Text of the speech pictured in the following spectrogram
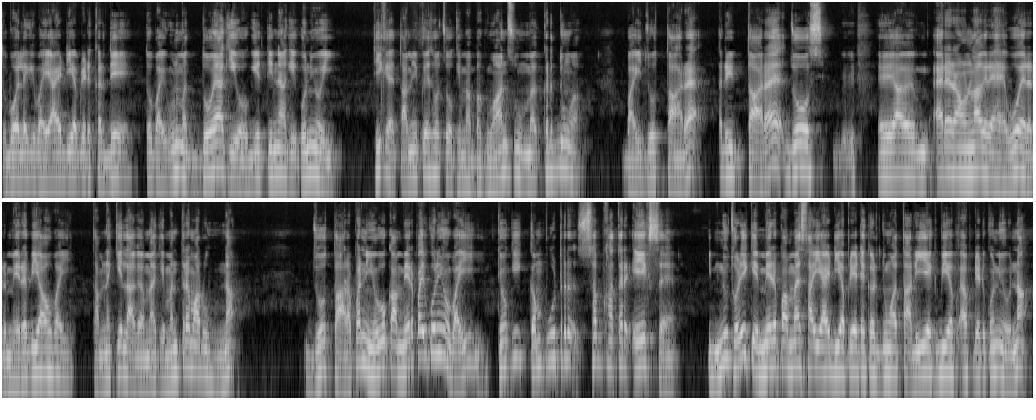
तो बोले कि भाई आईडी अपडेट कर दे। तो भाई उनमें दोया की होगी, तीना की को नहीं हुई। ठीक है, तामी कह सोचो कि मैं भगवान सू, मैं कर दूँगा। भाई जो तारा तारा जो एरर आने लग रहा है, वो एरर मेरे भी आओ भाई। हमने क्या लागा मैं कि मंत्र मारूँ ना। जो तारा पर नहीं हो, वो काम मेरे पास को नहीं हो भाई, क्योंकि कंप्यूटर सब खातर एक से है। इनू थोड़ी कि मेरे पास मैं सारी आईडी अपडेट कर दूँगा, तारी एक भी अपडेट को नहीं हो ना।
